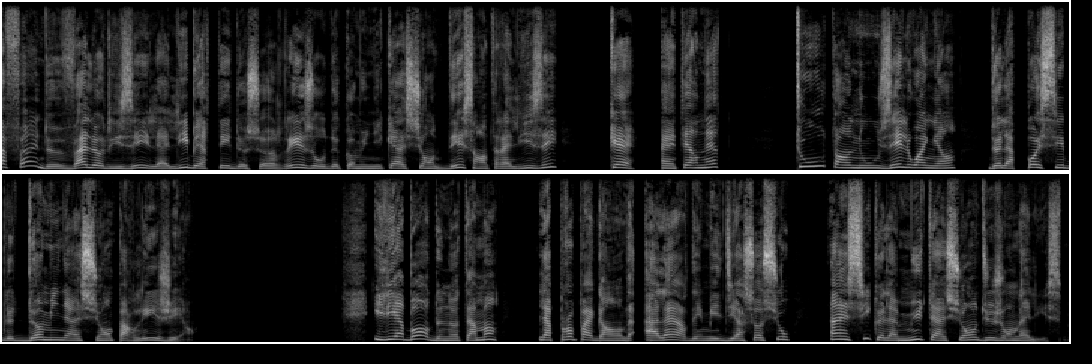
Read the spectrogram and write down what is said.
afin de valoriser la liberté de ce réseau de communication décentralisé qu'est Internet, tout en nous éloignant de la possible domination par les géants. Il y aborde notamment la propagande à l'ère des médias sociaux ainsi que la mutation du journalisme.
